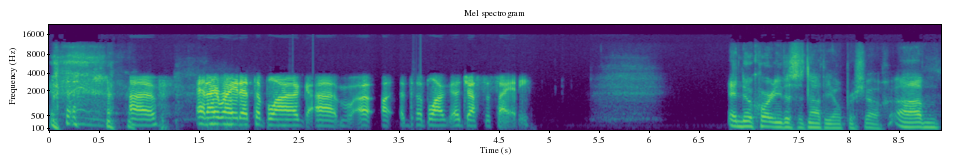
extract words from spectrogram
uh, and I write at the blog, um, uh, uh, the blog Adjust Society. And no, Courtney, this is not the Oprah show. Um,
